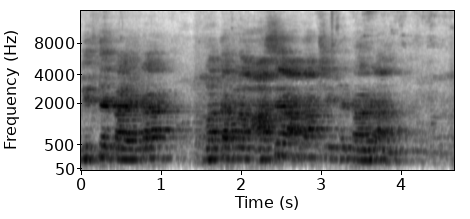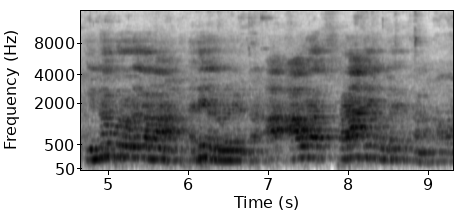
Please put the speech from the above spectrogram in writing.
ನಿತ್ಯ ಕಾಯಕ ಮತ್ತು ಅವನ ಆಸೆ ಆಕಾಂಕ್ಷೆ ಇದ್ದ ಕಾರಣ ಇನ್ನೊಬ್ಬರೊಳಗೆ ಅವ ಅಧೀನದೊಳಗೆ ಇರ್ತಾನೆ. ಅವರ ಪರಾಧೀನದೊಳಗೆ ಇರ್ತಾನೆ. ಅವರ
